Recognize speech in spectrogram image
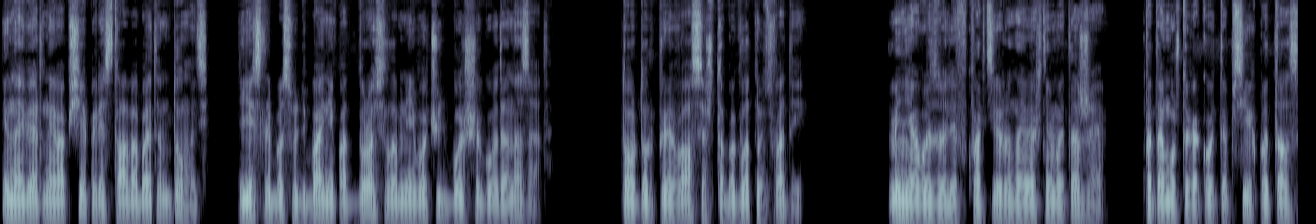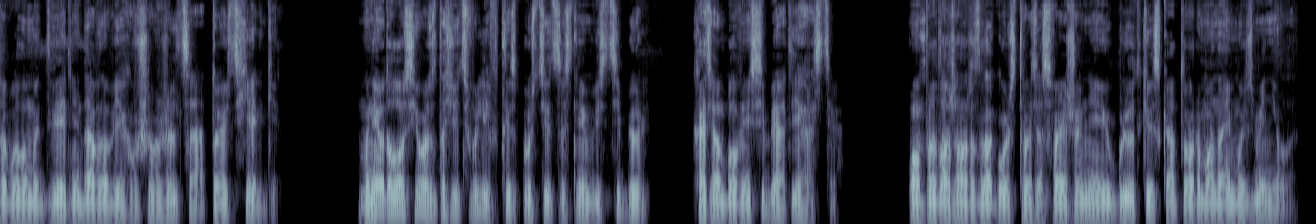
и, наверное, вообще перестал бы об этом думать, если бы судьба не подбросила мне его чуть больше года назад. Тордур прервался, чтобы глотнуть воды. Меня вызвали в квартиру на верхнем этаже, потому что какой-то псих пытался выломать дверь недавно въехавшего жильца, то есть Хельги. Мне удалось его затащить в лифт и спуститься с ним в вестибюль, хотя он был вне себя от ярости. Он продолжал разглагольствовать о своей жене и ублюдке, с которым она ему изменила.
